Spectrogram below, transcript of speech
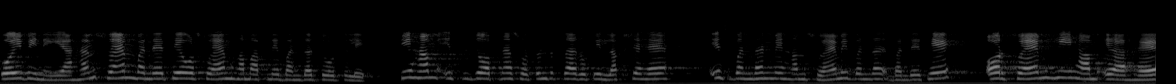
कोई भी नहीं है। हम स्वयं बंधे थे और स्वयं हम अपने बंधर तोड़ चले कि हम इस जो अपना स्वतंत्रता रूपी लक्ष्य है इस बंधन में हम स्वयं ही बंधे थे और स्वयं ही हम है।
